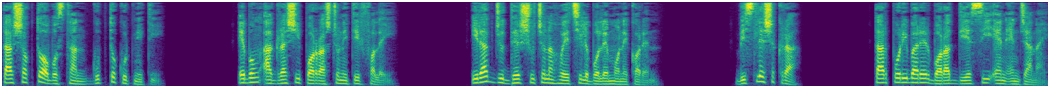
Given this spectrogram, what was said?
তার শক্ত অবস্থান, গুপ্ত কূটনীতি এবং আগ্রাসী পররাষ্ট্রনীতির ফলেই। ইরাক যুদ্ধের সূচনা হয়েছিল বলে মনে করেন। বিশ্লেষকরা তার পরিবারের বরাত দিয়ে সিএনএন জানায়।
